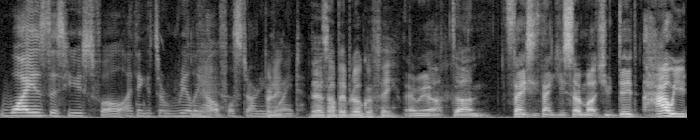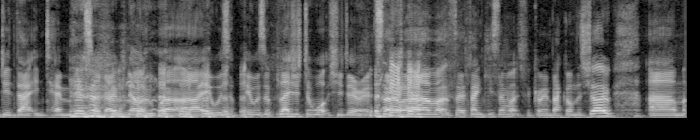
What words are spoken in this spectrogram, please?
why is this useful, I think it's a really helpful starting Brilliant. point. There's our bibliography. There we are, done. Stacey, thank you so much. You did how you did that in ten minutes. I don't know, but uh, it was it was a pleasure to watch you do it. So um, so thank you so much for coming back on the show. Um,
